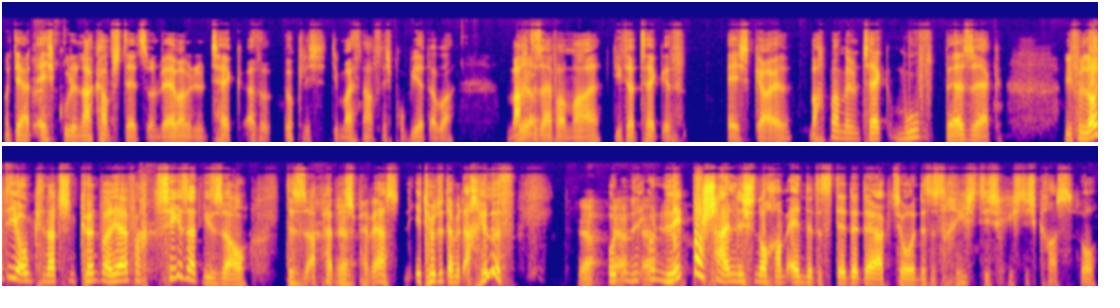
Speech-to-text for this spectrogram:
Und der hat echt gute Nahkampfstats und wer immer mit dem Tag, also wirklich, die meisten haben es nicht probiert, aber macht Ja. es einfach mal. Dieser Tag ist echt geil. Macht mal mit dem Tag Move Berserk. Wie viele Leute ihr umknatschen könnt, weil ihr einfach cäsert wie Sau. Das ist, ab, das Ja. ist pervers. Ihr tötet damit Achilles Ja, und, ja, ja, und lebt wahrscheinlich noch am Ende des, der, der, der Aktion. Das ist richtig, richtig krass. So.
